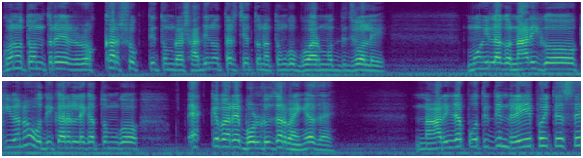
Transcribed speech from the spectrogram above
গণতন্ত্রের রক্ষার শক্তি তোমরা, স্বাধীনতার চেতনা তোমাকে গোয়ার মধ্যে জলে মহিলা গো, নারী গো, কি না অধিকারের লেগে তোমাকে একেবারে বোল্ডোজার ভাঙা যায়। নারীরা প্রতিদিন রেপ হইতেছে,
